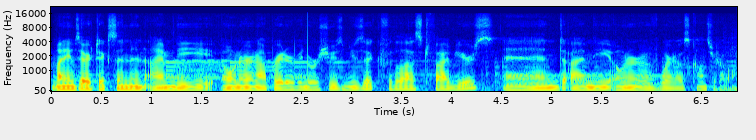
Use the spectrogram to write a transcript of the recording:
My name is Erik Dickson and I'm the owner and operator of Indoor Shoes Music for the last five years and I'm the owner of Warehouse Concert Hall.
